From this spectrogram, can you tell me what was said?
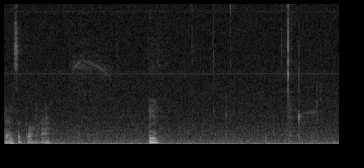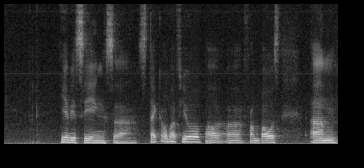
principle. Here we're seeing the stack overview uh, from both. Um,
